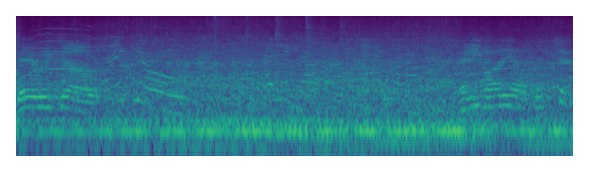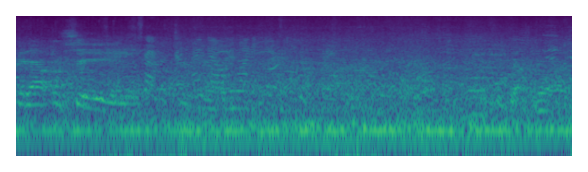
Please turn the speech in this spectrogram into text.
There we go. Anybody else? Let's check it out and see. We got one,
